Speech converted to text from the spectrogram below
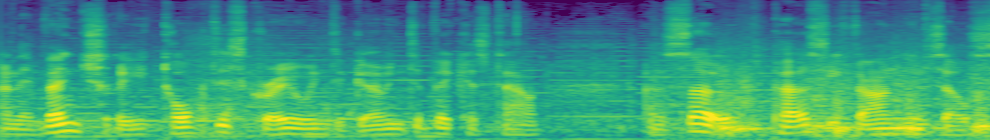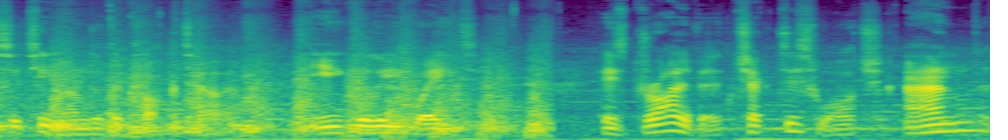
and eventually talked his crew into going to Vicarstown. And so Percy found himself sitting under the clock tower, eagerly waiting. His driver checked his watch and,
